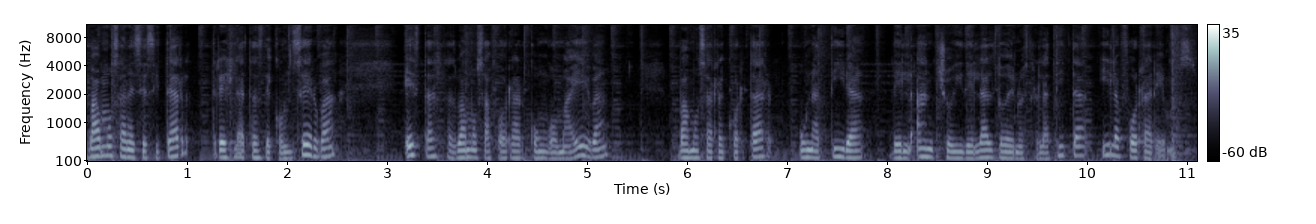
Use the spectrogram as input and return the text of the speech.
Vamos a necesitar tres latas de conserva. Estas las vamos a forrar con goma eva. Vamos a recortar una tira del ancho y del alto de nuestra latita y la forraremos.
